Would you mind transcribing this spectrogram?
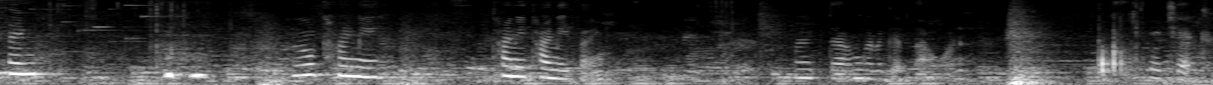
Thing. Little tiny, tiny, tiny thing. Like that. I'm gonna get that one. Let's go check.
